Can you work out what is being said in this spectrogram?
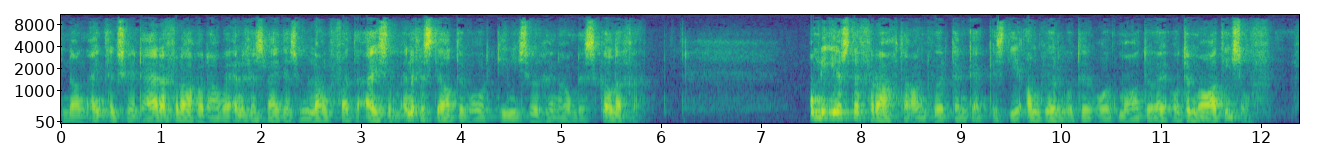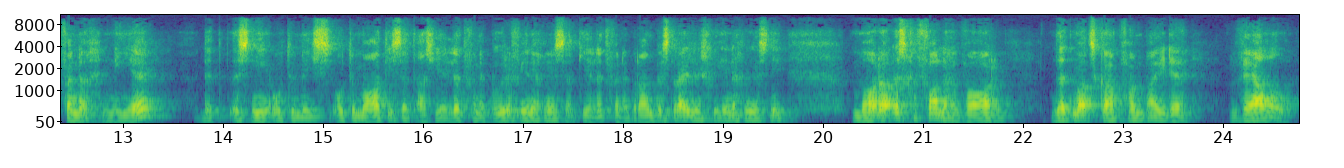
En dan eintlik so 'n derde vraag wat daarbey ingesluit is, hoe lank vat 'n eis om ingestel te word teen die sogenaamde skuldige? Om die eerste vraag te antwoord, dink ek is die antwoord outomaties of vinnig nee, dit is nie outomaties dat as jy lid van 'n boerevereniging is, dat jy lid van 'n brandbestrydingsvereniging is nie. Maar daar is gevalle waar lidmaatskap van beide wel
